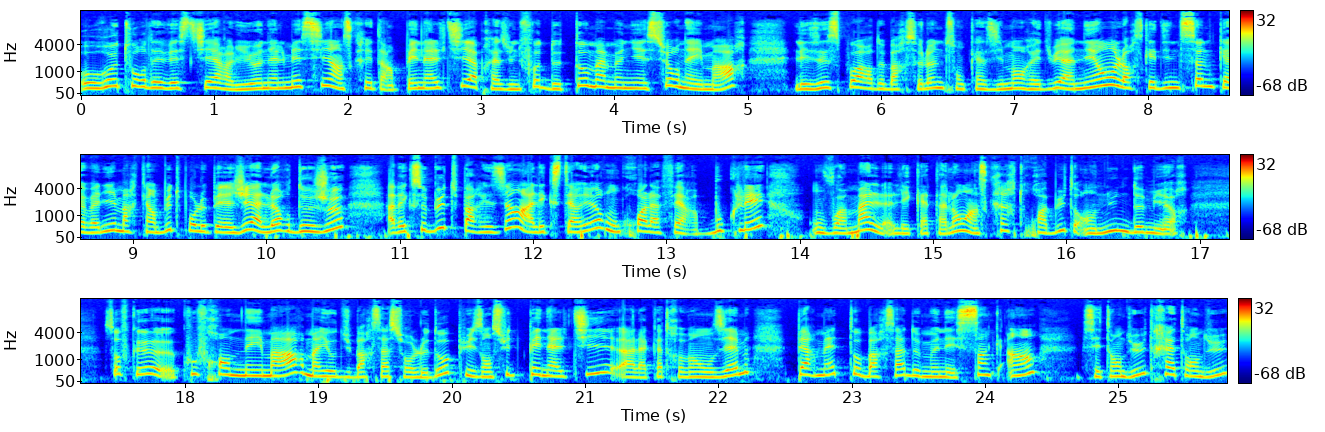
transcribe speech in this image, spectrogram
Au retour des vestiaires, Lionel Messi inscrit un penalty après une faute de Thomas Meunier sur Neymar. Les espoirs de Barcelone sont quasiment réduits à néant lorsqu'Edinson Cavani marque un but pour le PSG à l'heure de jeu. Avec ce but parisien, à l'extérieur, on croit l'affaire bouclée. On voit mal les Catalans inscrire trois buts en une demi-heure. Sauf que coup franc de Neymar, maillot du Barça sur le dos, puis ensuite penalty à la 91e, permettent au Barça de mener 5-1. C'est tendu, très tendu.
